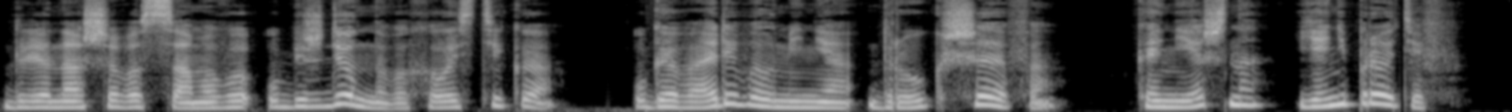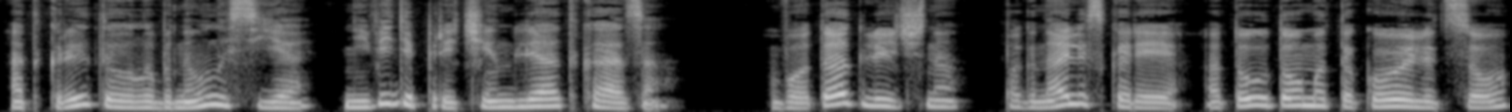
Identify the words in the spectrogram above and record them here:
для нашего самого убежденного холостяка. Уговаривал меня друг шефа. Конечно, я не против. Открыто улыбнулась я, не видя причин для отказа. Вот и отлично. Погнали скорее, а то у Тома такое лицо,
